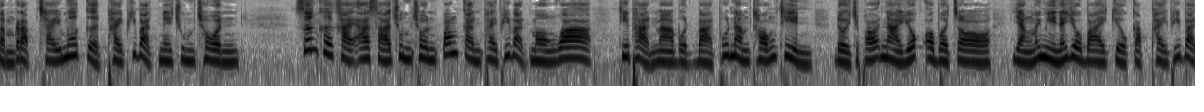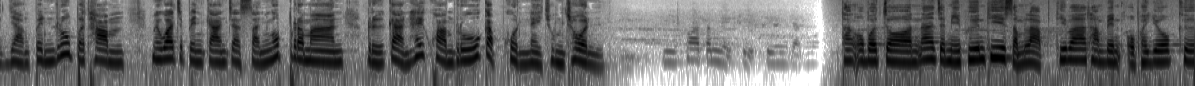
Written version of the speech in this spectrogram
สำหรับใช้เมื่อเกิดภัยพิบัติในชุมชน ซึ่งเครือข่ายอาสาชุมชนป้องกันภัยพิบัติมองว่า ที่ผ่านมาบทบาทผู้นำท้องถิ่น โดยเฉพาะนายกอบจยังไม่มีนโยบายเกี่ยวกับภัยพิบัติอย่างเป็นรูปธรรม ไม่ว่าจะเป็นการจัดสรรงบประมาณ หรือการให้ความรู้กับคนในชุมชนทางอบจน่าจะมีพื้นที่สำหรับที่ว่าทำเป็นอพยพ คือ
